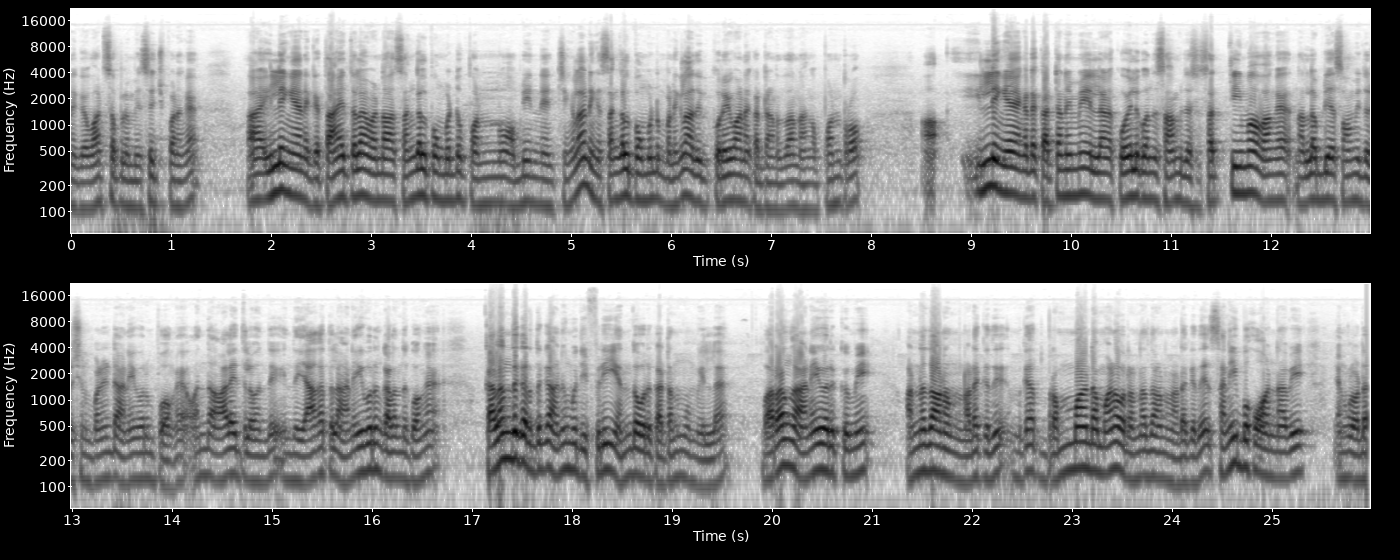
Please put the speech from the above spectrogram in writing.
எனக்கு வாட்ஸ்அப்பில் மெசேஜ் பண்ணுங்கள் இல்லைங்க எனக்கு தாயத்தெல்லாம் வேண்டாம். சங்கல்பம் மட்டும் பண்ணணும் அப்படின்னு நினச்சிங்களா? நீங்கள் சங்கல்பம் மட்டும் பண்ணிக்கலாம். அதுக்கு குறைவான கட்டணம் தான் நாங்கள் பண்ணுறோம் இல்லைங்க என்கிட்ட கட்டணமே இல்லை. கோயிலுக்கு வந்து சாமி தரிசனம் சத்தியமாக வாங்க. நல்லபடியாக சாமி தரிசனம் பண்ணிவிட்டு அனைவரும் போங்க. வந்து ஆலயத்தில் வந்து இந்த யாகத்தில் அனைவரும் கலந்துக்கோங்க. கலந்துக்கிறதுக்கு அனுமதி ஃப்ரீ எந்த ஒரு கட்டணமும் இல்லை. வரவங்க அனைவருக்குமே அன்னதானம் நடக்குது. மிக பிரம்மாண்டமான ஒரு அன்னதானம் நடக்குது. சனி பகவான்னாவே எங்களோட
